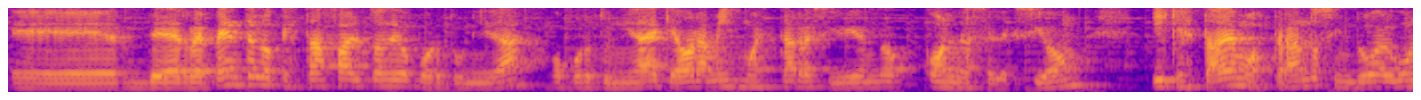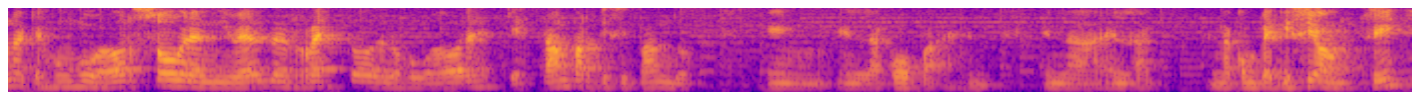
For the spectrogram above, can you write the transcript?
Eh, de repente lo que está falto es de oportunidad, oportunidad que ahora mismo está recibiendo con la selección y que está demostrando sin duda alguna que es un jugador sobre el nivel del resto de los jugadores que están participando en, la Copa, en, la, en, la, en la competición, ¿sí?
